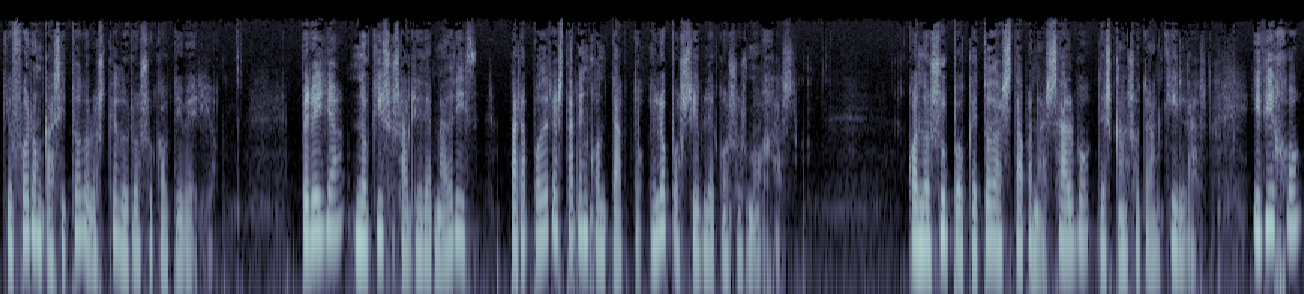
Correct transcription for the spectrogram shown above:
que fueron casi todos los que duró su cautiverio. Pero ella no quiso salir de Madrid para poder estar en contacto en lo posible con sus monjas. Cuando supo que todas estaban a salvo, descansó tranquilas y dijo,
